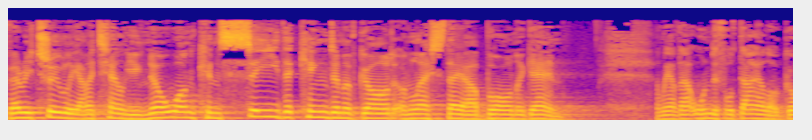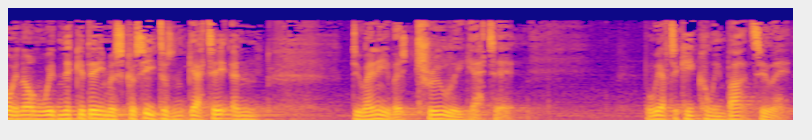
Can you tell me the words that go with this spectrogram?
Very truly I tell you, no one can see the kingdom of God unless they are born again. And we have that wonderful dialogue going on with Nicodemus because he doesn't get it and do any of us truly get it? But we have to keep coming back to it.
